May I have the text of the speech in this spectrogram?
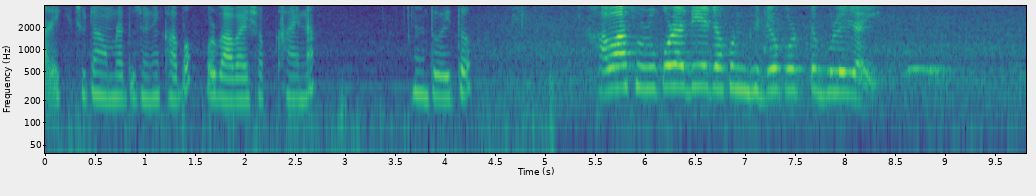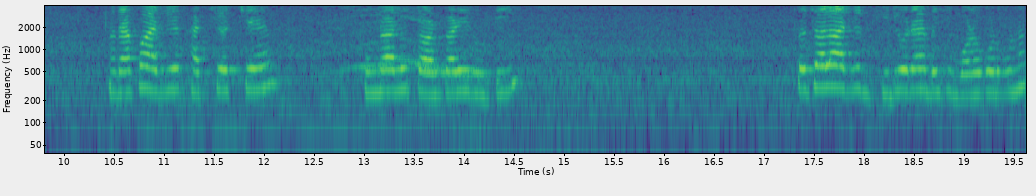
আর এই কিছুটা আমরা দুজনে খাব। ওর বাবা এসব খায় না। তো এই তো। খাওয়া শুরু করে দিয়ে যখন ভিডিও করতে ভুলে যাই। দেখো আজকে খাচ্ছি হচ্ছে কুমড়ো আলুর তরকারি, রুটি। তো চলো আজকের ভিডিওটা বেশি বড় করব না।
